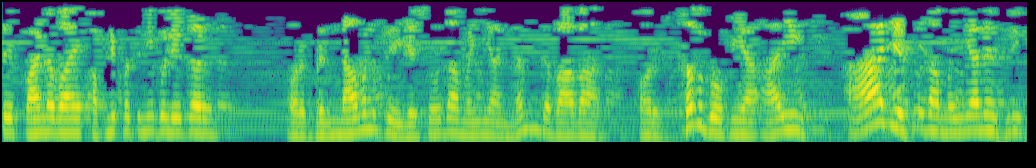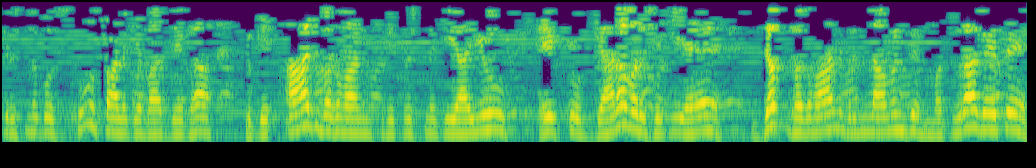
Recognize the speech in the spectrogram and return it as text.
से पांडव आए अपनी पत्नी को लेकर, और वृंदावन से यशोदा मैया, नंद बाबा और सब गोपियाँ आई। आज यशोदा मैया ने श्री कृष्ण को सौ साल के बाद देखा, क्योंकि आज भगवान श्री कृष्ण की आयु 111 वर्ष की है। जब भगवान वृंदावन से मथुरा गए थे,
